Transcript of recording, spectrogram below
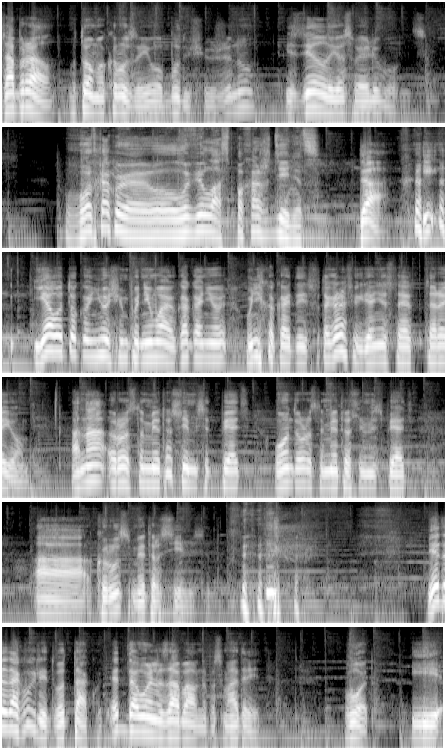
забрал у Тома Круза его будущую жену и сделал ее своей любовницей. Вот какой ловелас, похожденец. Да. И я вот только не очень понимаю, как они... У них какая-то есть фотография, где они стоят втроем. Она ростом метр семьдесят пять, он ростом метр семьдесят пять, а Круз метр семьдесят. И это так выглядит, вот так вот. Это довольно забавно посмотреть. Вот. И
